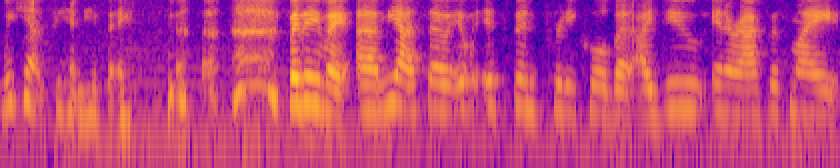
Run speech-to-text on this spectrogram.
We can't see anything. but anyway, um, yeah. So it, has been pretty cool. But I do interact with my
